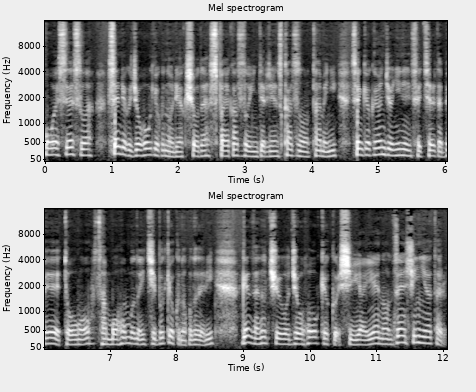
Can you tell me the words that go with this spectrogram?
OSS は戦力情報局の略称でスパイ活動、インテリジェンス活動のために1942年に設置された米統合参謀本部の一部局のことであり、現在の中央情報局 CIA の前身にあたる。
